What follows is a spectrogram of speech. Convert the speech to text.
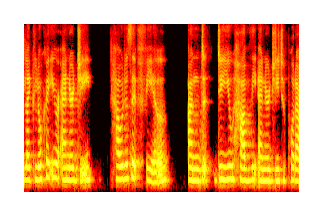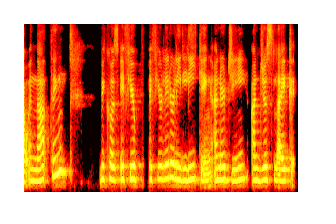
like look at your energy how does it feel and do you have the energy to put out in that thing? Because if you're if you're literally leaking energy and just like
